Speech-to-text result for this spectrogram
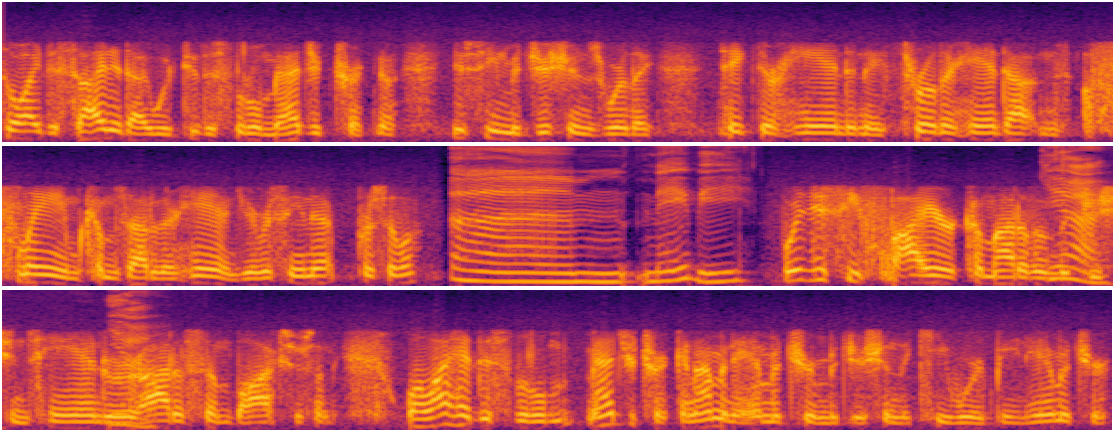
so I decided I would do this little magic trick. Now, you've seen magicians where they take their hand and they throw their hand out and a flame comes out of their hand. You ever seen that, Priscilla? Um, maybe. Where did you see fire come out of a yeah. magician's hand or yeah. out of some box or something? Well, I had this little magic trick, and I'm an amateur magician, the key word being amateur.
